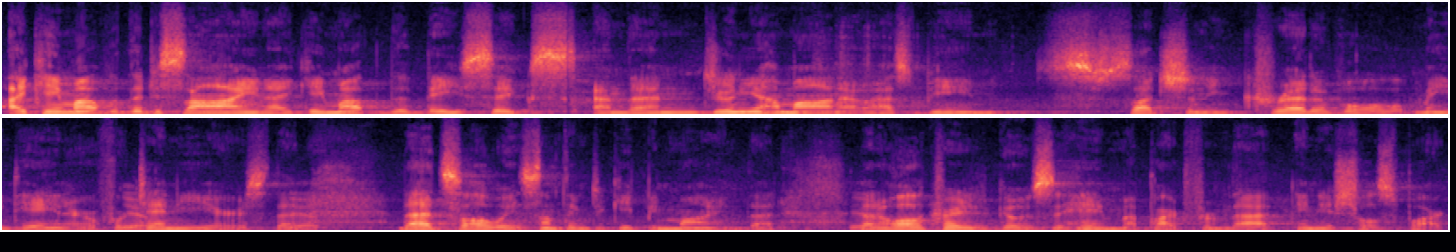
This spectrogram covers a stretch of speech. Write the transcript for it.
I came up with the design, I came up with the basics, and then Junio Hamano has been such an incredible maintainer for 10 years that that's always something to keep in mind that, that all credit goes to him apart from that initial spark.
